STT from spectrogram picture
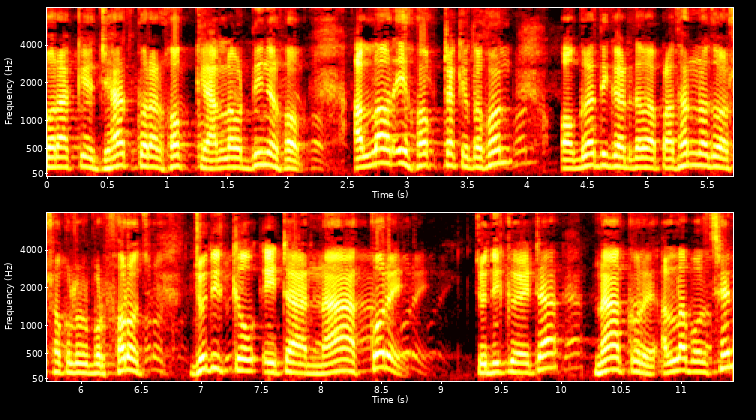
করাকে, জেহাদ করার হককে, আল্লাহর দিনের হক, আল্লাহর এই হকটাকে তখন অগ্রাধিকার দেওয়া, প্রাধান্য দেওয়া সকলের উপর ফরজ। যদি কেউ এটা না করে, যদি কেউ এটা না করে, আল্লাহ বলছেন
